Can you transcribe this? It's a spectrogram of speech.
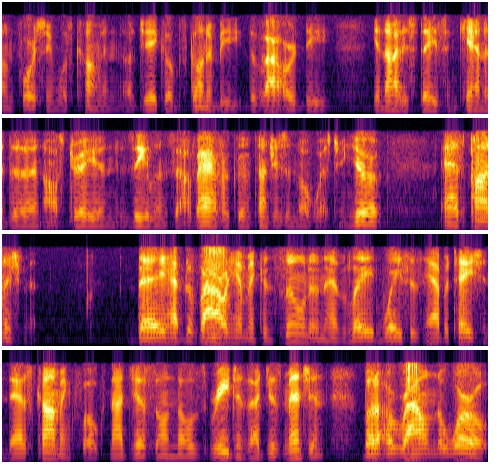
unfortunately what's coming. Uh, Jacob's going to be devoured. The United States and Canada and Australia and New Zealand, South Africa, countries in northwestern Europe, as punishment. They have devoured him and consumed him and have laid waste his habitation. That's coming, folks, not just on those regions I just mentioned, but around the world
